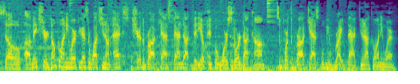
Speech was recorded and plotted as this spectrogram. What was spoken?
So uh, make sure, don't go anywhere. If you guys are watching on X, share the broadcast, banned.video, infowarsstore.com. Support the broadcast. We'll be right back. Do not go anywhere.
